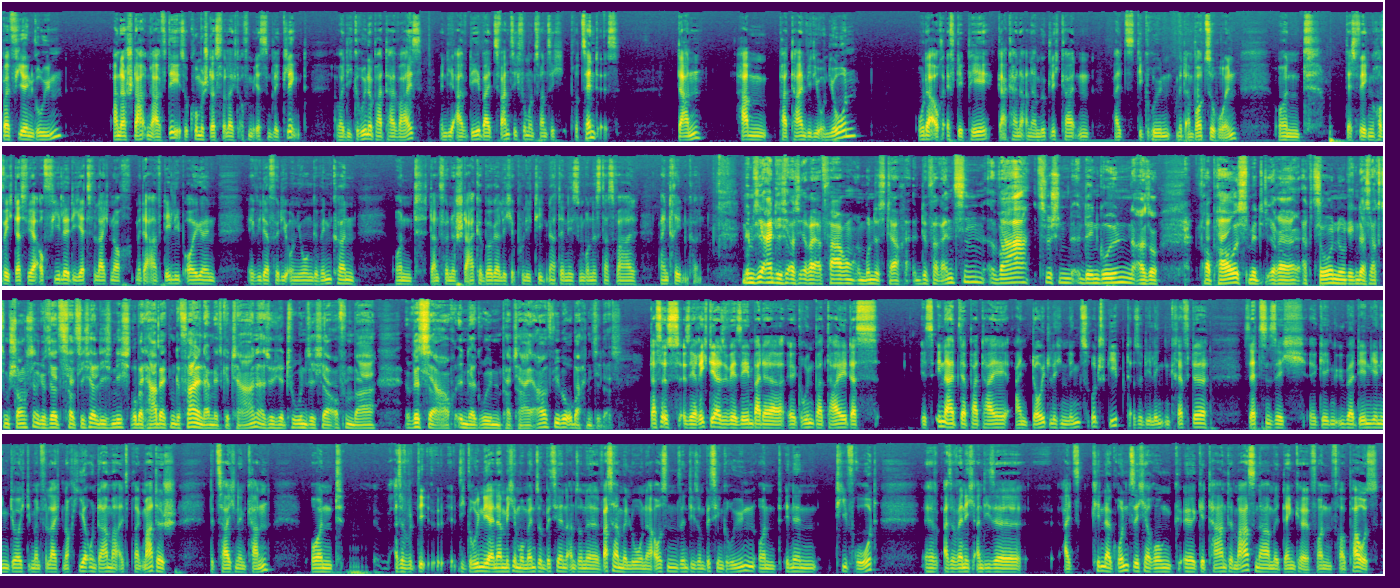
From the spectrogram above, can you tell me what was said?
bei vielen Grünen an der starken AfD, so komisch das vielleicht auf den ersten Blick klingt. Aber die Grüne Partei weiß, wenn die AfD bei 20, 25 Prozent ist, dann haben Parteien wie die Union oder auch FDP gar keine anderen Möglichkeiten, als die Grünen mit an Bord zu holen. Und deswegen hoffe ich, dass wir auch viele, die jetzt vielleicht noch mit der AfD liebäugeln, äh, wieder für die Union gewinnen können und dann für eine starke bürgerliche Politik nach der nächsten Bundestagswahl eintreten können. Nehmen Sie eigentlich aus Ihrer Erfahrung im Bundestag Differenzen wahr zwischen den Grünen? Also Frau Paus mit ihrer Aktion gegen das Wachstumschancengesetz hat sicherlich nicht Robert Habeck einen Gefallen damit getan. Also hier tun sich ja offenbar Risse auch in der Grünen Partei auf. Wie beobachten Sie das? Das ist sehr richtig. Also wir sehen bei der äh, Grünen Partei, dass es innerhalb der Partei einen deutlichen Linksrutsch gibt. Also die linken Kräfte setzen sich äh, gegenüber denjenigen durch, die man vielleicht noch hier und da mal als pragmatisch bezeichnen kann. Und also die, die Grünen, die erinnern mich im Moment so ein bisschen an so eine Wassermelone. Außen sind die so ein bisschen grün und innen tiefrot. Äh, also wenn ich an diese als Kindergrundsicherung äh, getarnte Maßnahme denke von Frau Paus,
